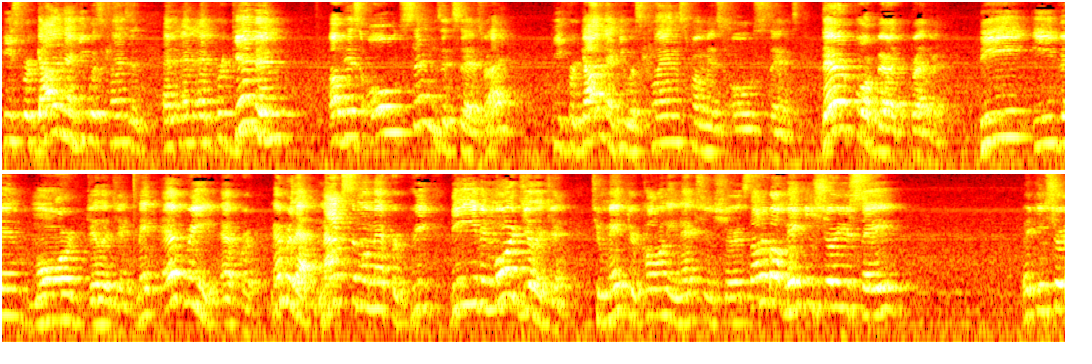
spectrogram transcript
He's forgotten that he was cleansed and, and, and forgiven of his old sins, it says, right? He forgotten that he was cleansed from his old sins. Therefore, brethren, be even more diligent. Make every effort. Remember that maximum effort. Be, be even more diligent to make your calling election sure. It's not about making sure you're saved. Making sure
